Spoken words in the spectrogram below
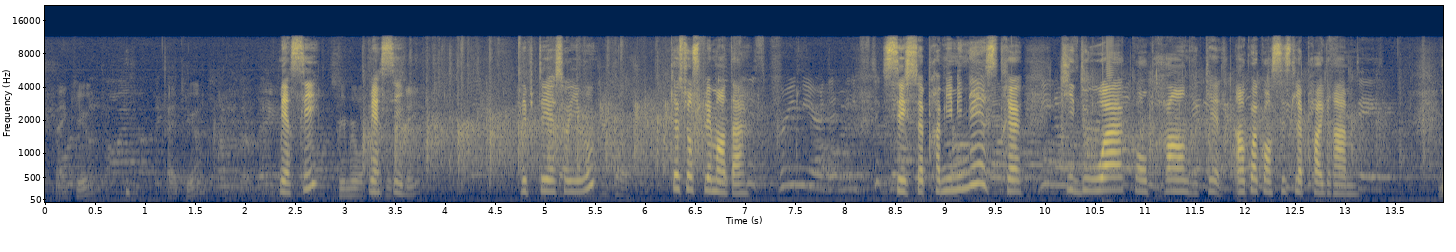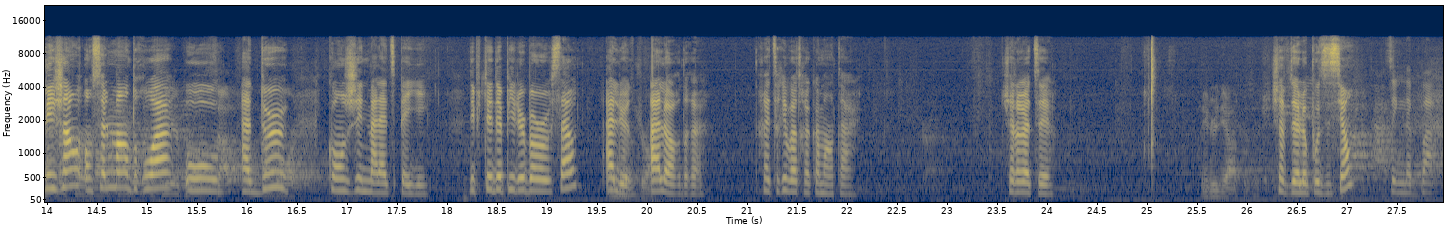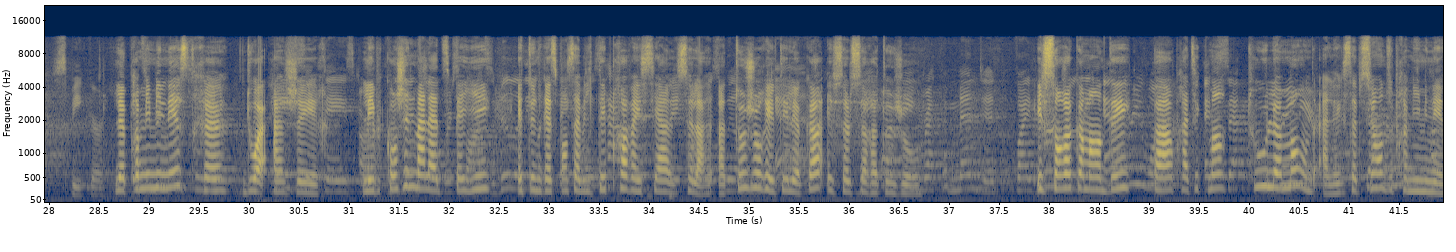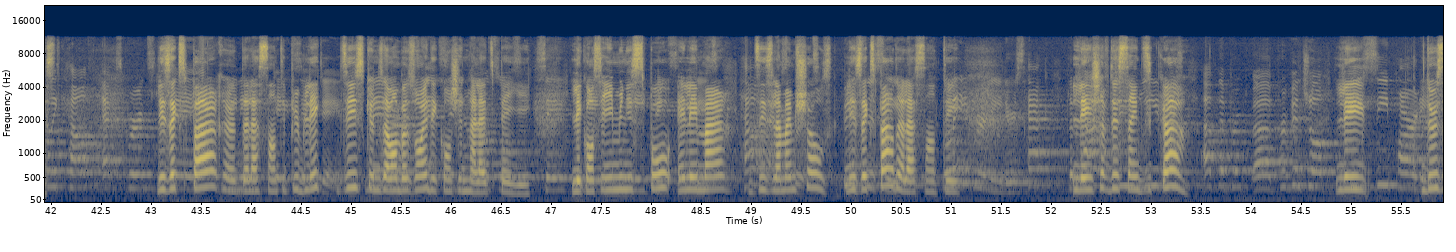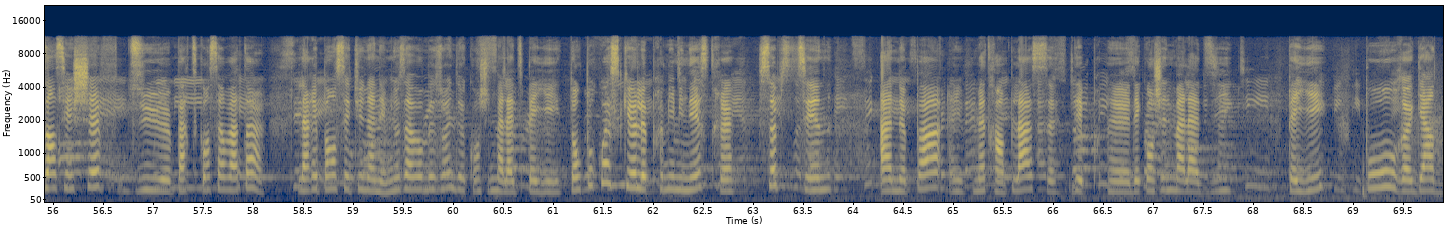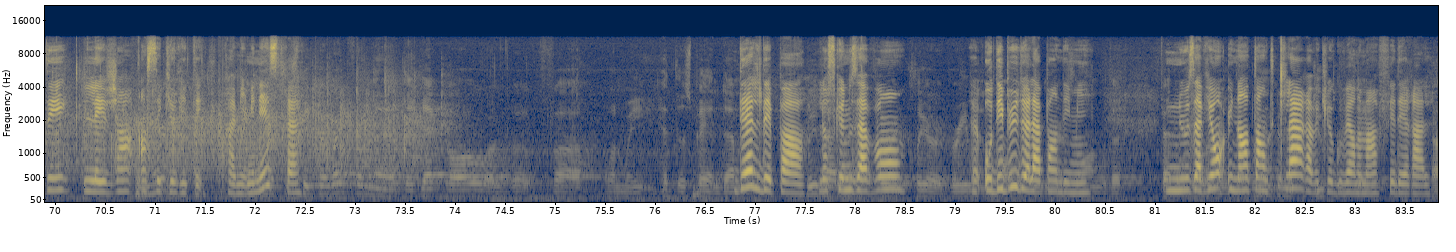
Merci. Merci. Député, asseyez-vous. Question supplémentaire. C'est ce premier ministre qui doit comprendre en quoi consiste le programme. Les gens ont seulement droit à deux congés de maladie payés. Député de Peterborough South, à l'ordre. Retirez votre commentaire. Je le retire. Chef de l'opposition. Le premier ministre doit agir. Les congés de maladie payés est une responsabilité provinciale. Cela a toujours été le cas et ce sera toujours. Ils sont recommandés par pratiquement tout le monde, à l'exception du premier ministre. Les experts de la santé publique disent que nous avons besoin des congés de maladie payés. Les conseillers municipaux et les maires disent la même chose. Les experts de la santé, les chefs de syndicats, les deux anciens chefs du Parti conservateur. La réponse est unanime. Nous avons besoin de congés de maladie payés. Donc, pourquoi est-ce que le premier ministre s'obstine à ne pas mettre en place des, euh, des, congés de maladie payés pour garder les gens en sécurité? Premier ministre, dès le départ, lorsque nous avons, euh, au début de la pandémie, nous avions une entente claire avec le gouvernement fédéral.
